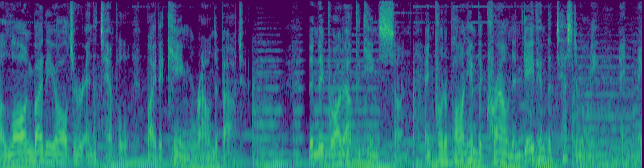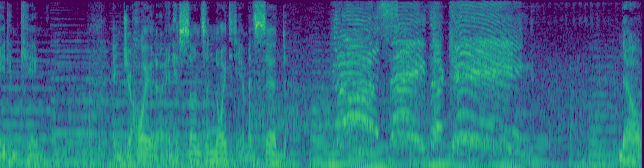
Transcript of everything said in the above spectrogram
along by the altar and the temple, by the king round about. Then they brought out the king's son, and put upon him the crown, and gave him the testimony, and made him king. And Jehoiada and his sons anointed him and said, Now,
